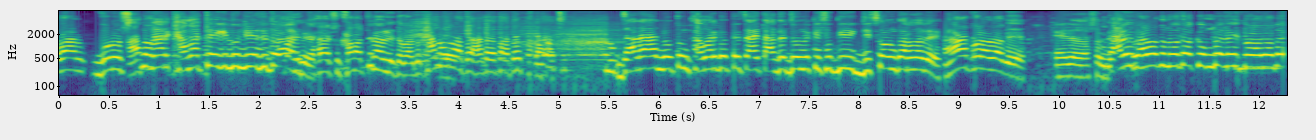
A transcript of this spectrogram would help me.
আবার গরু আপনার খামার থেকে কিন্তু নিয়ে যেতে পারবে। হ্যাঁ খামার থেকে নিতে পারবে। খামার আছে হাটের পাশে যারা নতুন খামার করতে চায় তাদের জন্য কিছু কি ডিসকাউন্ট করা যাবে? হ্যাঁ করা যাবে। এই দর্শক গাড়ি ভাড়ার মধ্যে কমবে নেই করা যাবে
